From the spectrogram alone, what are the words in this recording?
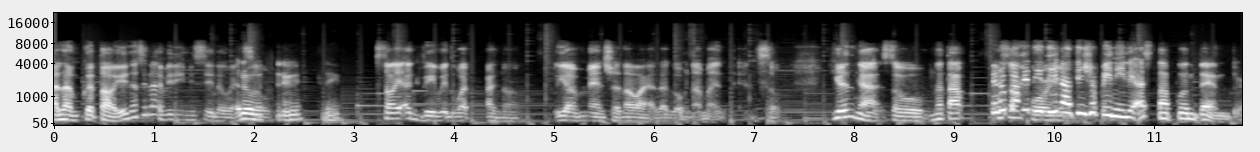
alam ko to. Yun ang sinabi ni Miss Silhouette. So, true, true. So I agree with what ano you have mentioned a while ago naman. And so yun nga. So natap Pero bakit hindi choreo- natin siya pinili as top contender?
